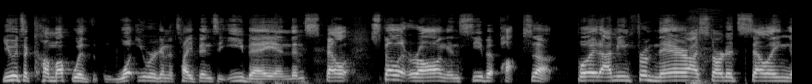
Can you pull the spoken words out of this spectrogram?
you had to come up with what you were going to type into eBay and then spell spell it wrong and see if it pops up. But I mean, from there, I started selling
